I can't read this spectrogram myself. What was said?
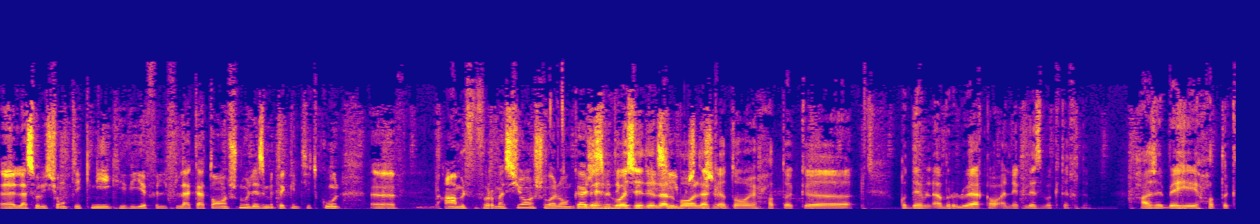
la solution technique هذيا في l'hackathon شنو لازمتك أنت تكون آه، عامل في formation شنو langage إيه، هو généralement تنجم- l'hackathon يحطك آه، قدام الأمر الواقع وأنك لازمك تخدم. حاجة باهيه يحطك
